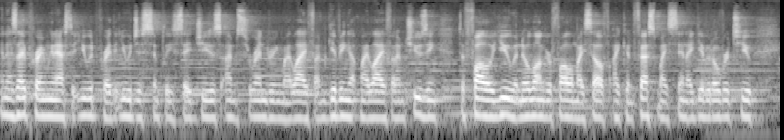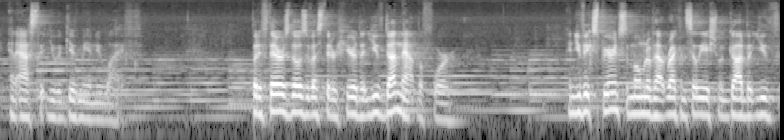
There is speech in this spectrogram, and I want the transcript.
And as I pray, I'm going to ask that you would pray, that you would just simply say, Jesus, I'm surrendering my life. I'm giving up my life, and I'm choosing to follow you and no longer follow myself. I confess my sin. I give it over to you and ask that you would give me a new life. But if there's those of us that are here that you've done that before, and you've experienced a moment of that reconciliation with God, but you've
